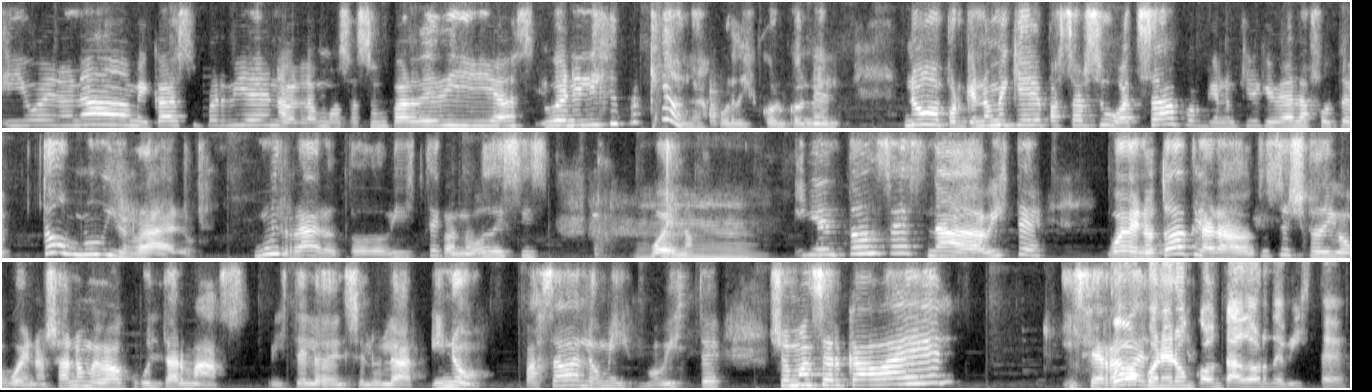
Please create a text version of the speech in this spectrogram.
y bueno, nada, me cae súper bien, hablamos hace un par de días. Y bueno, y le dije, ¿por qué hablas por Discord con él? No, porque no me quiere pasar su WhatsApp, porque no quiere que vea la foto. Todo muy raro, muy raro todo, ¿viste? Cuando vos decís, Bueno. Mm. y entonces, nada, ¿viste? Bueno, todo aclarado. Entonces yo digo, bueno, ya no me va a ocultar más, ¿viste? Lo del celular. Y no, pasaba lo mismo, ¿viste? Yo me acercaba a él y cerraba. ¿Puedo el- poner un contador de viste?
